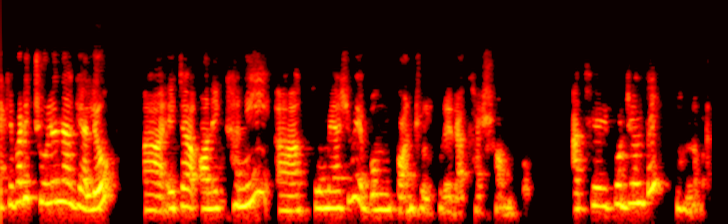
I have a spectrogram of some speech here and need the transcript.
একেবারে চলে না গেলেও এটা অনেকখানি কমে আসবে এবং কন্ট্রোল করে রাখা সম্ভব। আজকে এই পর্যন্তই। ধন্যবাদ।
